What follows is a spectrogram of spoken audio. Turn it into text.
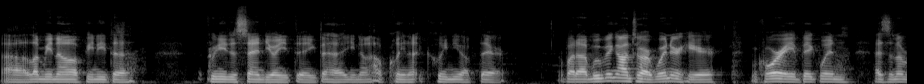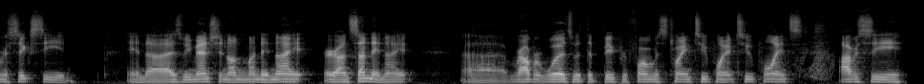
Uh, let me know if you need to if we need to send you anything to you know help clean clean you up there. But uh, moving on to our winner here, Macquarie, a big win as the number six seed. And uh, as we mentioned on Monday night or on Sunday night, uh, Robert Woods with the big performance, 22.2 points. Obviously,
